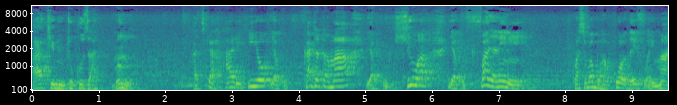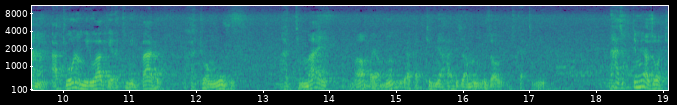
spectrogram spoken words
akimtukuza Mungu katika hali hiyo ya kukata tamaa ya kuishiwa ya kufanya nini? Kwa sababu hakuwa udhaifu wa imani. Akiona mwili wake lakini bado akatoa nguvu. Hatimaye mambo ya Mungu yakatimia ahadi za Mungu za zikatimia. Na hazikutimia zote.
